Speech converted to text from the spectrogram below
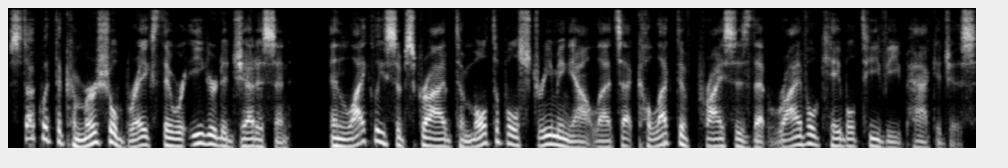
stuck with the commercial breaks they were eager to jettison, and likely subscribe to multiple streaming outlets at collective prices that rival cable TV packages.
